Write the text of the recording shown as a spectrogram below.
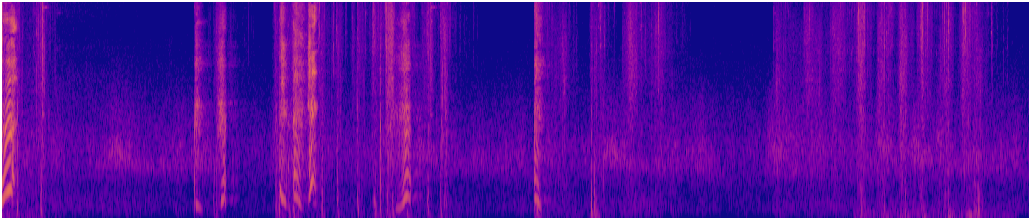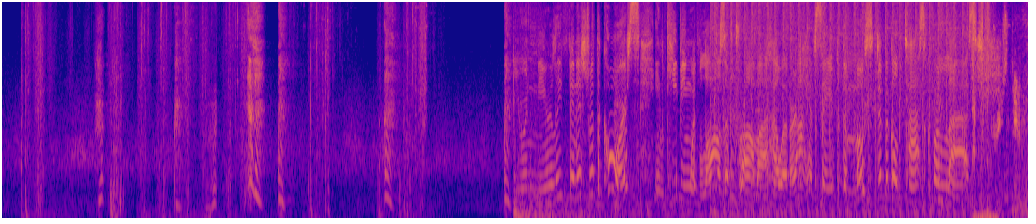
You're nearly finished with the course. In keeping with laws of drama, however, I have saved most difficult task for last.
